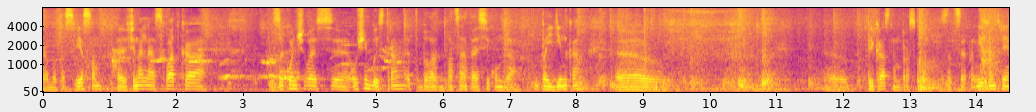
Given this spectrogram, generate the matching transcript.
работа с весом. Э, Финальная схватка закончилась э, очень быстро. Это была 20 секунда поединка. Э, э, прекрасным броском зацепом изнутри.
